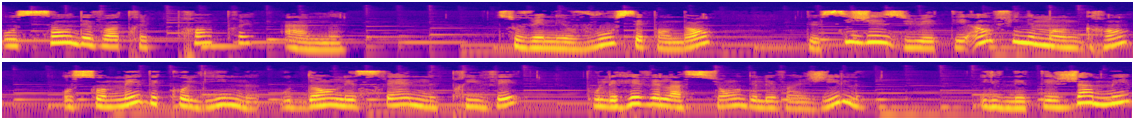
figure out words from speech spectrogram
au sein de votre propre âme. Souvenez-vous cependant que si Jésus était infiniment grand, au sommet des collines ou dans les scènes privées pour les révélations de l'Évangile, il n'était jamais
